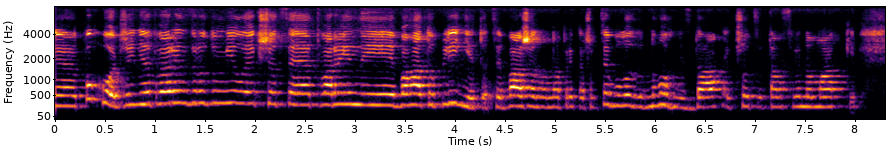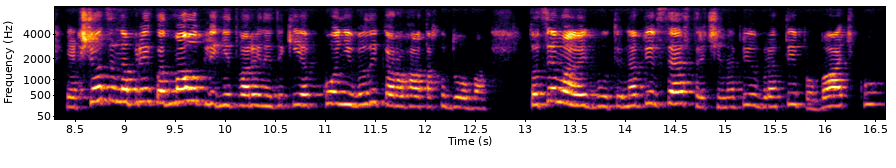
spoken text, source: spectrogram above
е, походження тварин, зрозуміло, якщо це тварини багатоплідні, то це бажано, наприклад, щоб це було з одного гнізда, якщо це там свиноматки. Якщо це, наприклад, малоплідні тварини, такі як коні, велика рогата худоба, то це мають бути напівсестри чи напівбрати по батьку,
